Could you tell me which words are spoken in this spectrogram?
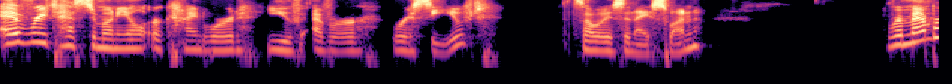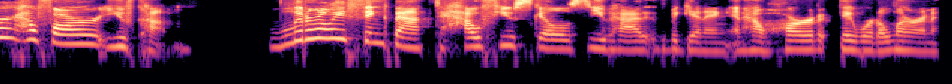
every testimonial or kind word you've ever received it's always a nice one remember how far you've come literally think back to how few skills you had at the beginning and how hard they were to learn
